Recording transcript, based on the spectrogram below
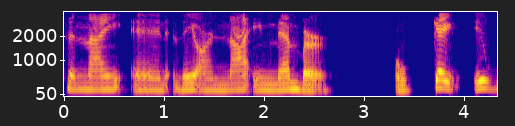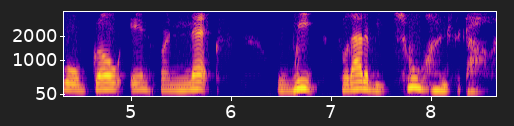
tonight and they are not a member, okay, it will go in for next week. So that'll be two hundred dollars.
